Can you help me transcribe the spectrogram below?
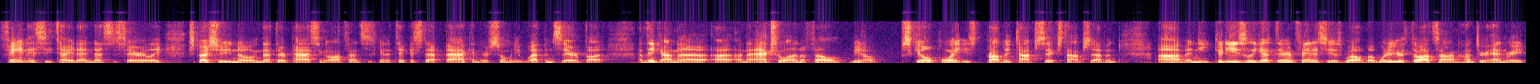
fantasy tight end necessarily, especially knowing that their passing offense is going to take a step back and there's so many weapons there. But I think on a, a on an actual NFL, you know, skill point, he's probably top six, top seven, um, and he could easily get there in fantasy as well. But what are your thoughts on Hunter Henry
